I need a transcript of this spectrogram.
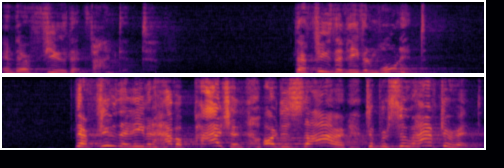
And there are few that find it. There are few that even want it. There are few that even have a passion or desire to pursue after it.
